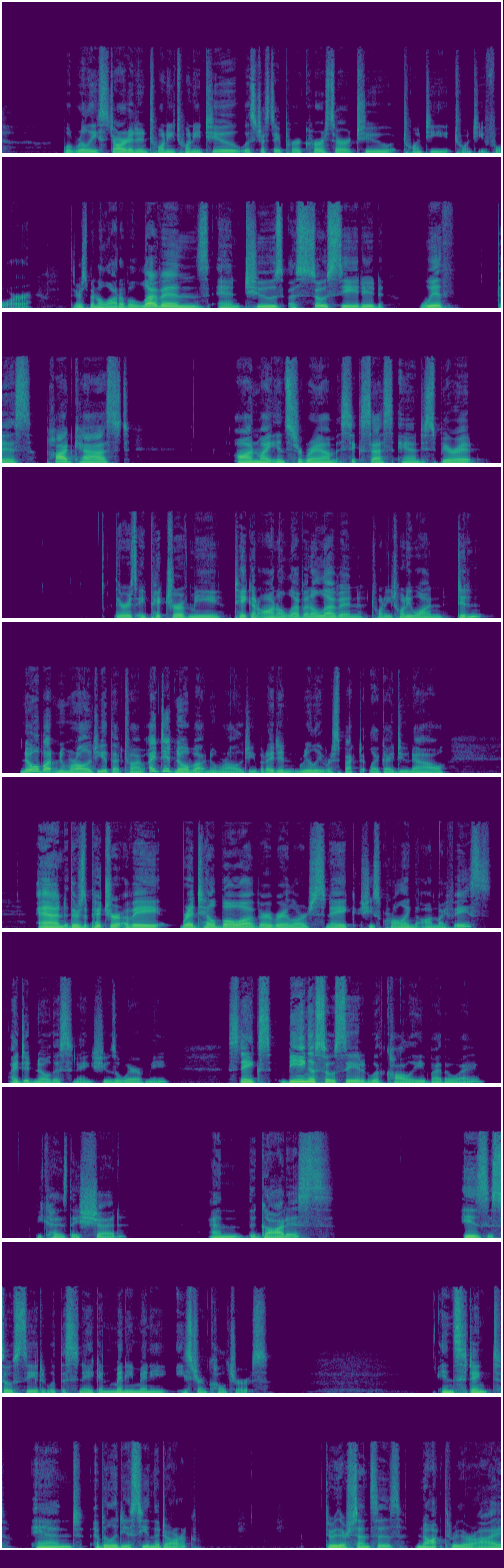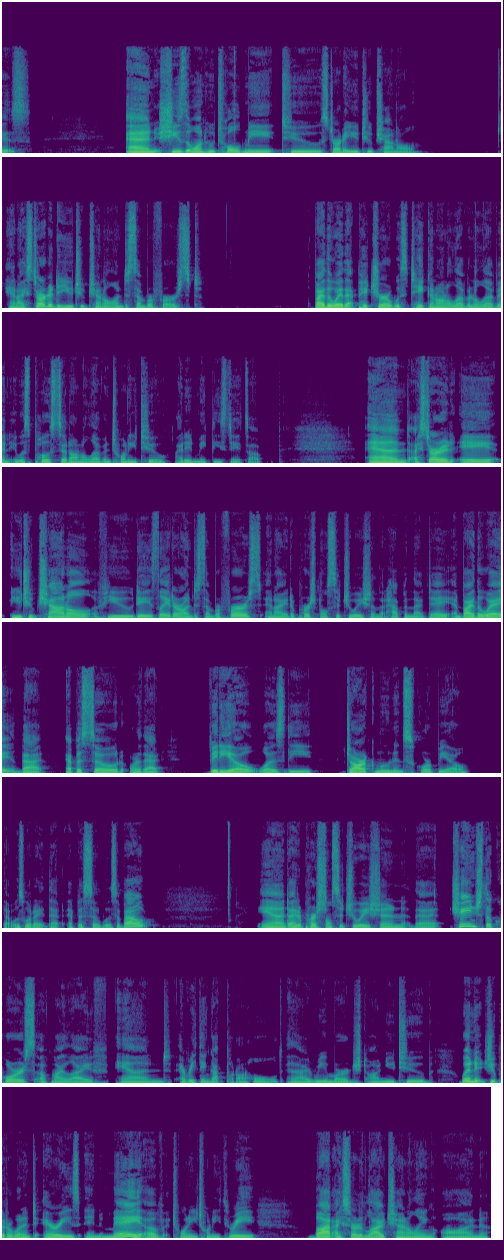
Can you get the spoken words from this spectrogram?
What really started in 2022 was just a precursor to 2024. There's been a lot of 11s and 2s associated with this podcast on my Instagram, Success and Spirit. There is a picture of me taken on 11 11 2021. Didn't know about numerology at that time. I did know about numerology, but I didn't really respect it like I do now. And there's a picture of a red tailed boa, very, very large snake. She's crawling on my face. I did know this snake. She was aware of me. Snakes being associated with Kali, by the way because they shed. And the goddess is associated with the snake in many, many Eastern cultures. Instinct and ability to see in the dark through their senses, not through their eyes. And she's the one who told me to start a YouTube channel. And I started a YouTube channel on December 1st. By the way, that picture was taken on 11 11. It was posted on 11 22. I didn't make these dates up. And I started a YouTube channel a few days later on December 1st, and I had a personal situation that happened that day. And by the way, that episode or that video was the dark moon in Scorpio. That was what I, that episode was about. And I had a personal situation that changed the course of my life, and everything got put on hold. And I reemerged on YouTube when Jupiter went into Aries in May of 2023. But I started live channeling on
